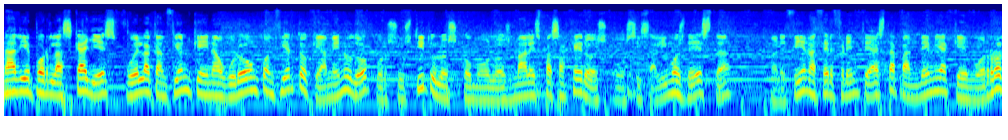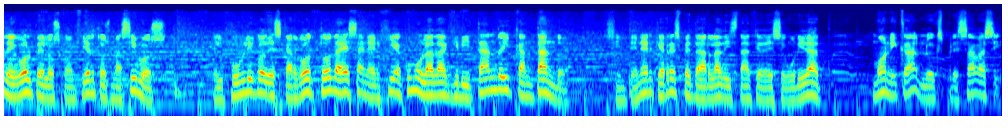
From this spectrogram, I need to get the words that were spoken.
Nadie por las calles fue la canción que inauguró un concierto que a menudo, por sus títulos como Los males pasajeros o Si salimos de esta, parecían hacer frente a esta pandemia que borró de golpe los conciertos masivos. El público descargó toda esa energía acumulada gritando y cantando, sin tener que respetar la distancia de seguridad. Mónica lo expresaba así.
